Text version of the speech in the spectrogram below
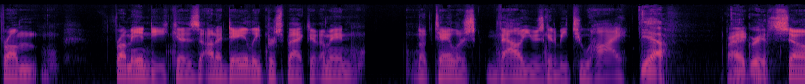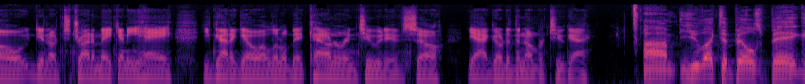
from from Indy because on a daily perspective, I mean, look, Taylor's value is going to be too high. Yeah. Right? I agree. So, you know, to try to make any hay, you've got to go a little bit counterintuitive. So, yeah, go to the number two guy. Um, you like the Bills big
